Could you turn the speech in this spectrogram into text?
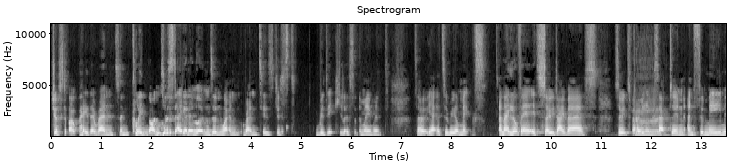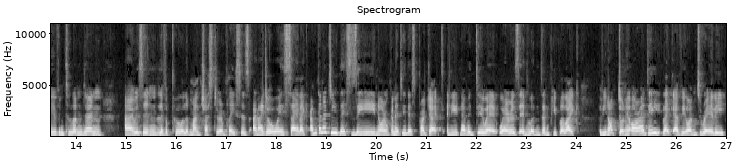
just about pay their rent and cling on to staying in London when rent is just ridiculous at the moment. So yeah, it's a real mix. And I love it. It's so diverse. So it's very Good. accepting. And for me, moving to London, I was in Liverpool and Manchester and places, and I'd always say, like, I'm going to do this zine or I'm going to do this project, and you'd never do it. Whereas in London, people are like, Have you not done it already? Like, everyone's really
